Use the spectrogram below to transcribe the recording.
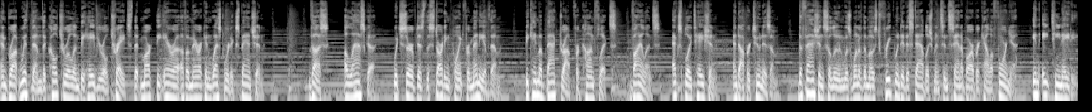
and brought with them the cultural and behavioral traits that marked the era of American westward expansion. Thus, Alaska, which served as the starting point for many of them, became a backdrop for conflicts, violence, exploitation, and opportunism. The Fashion Saloon was one of the most frequented establishments in Santa Barbara, California, in 1880.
